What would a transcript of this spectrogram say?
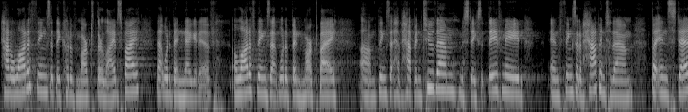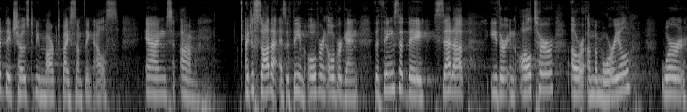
had a lot of things that they could have marked their lives by that would have been negative. A lot of things that would have been marked by um, things that have happened to them, mistakes that they've made, and things that have happened to them. But instead, they chose to be marked by something else. And um, I just saw that as a theme over and over again. The things that they set up, either an altar or a memorial, were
